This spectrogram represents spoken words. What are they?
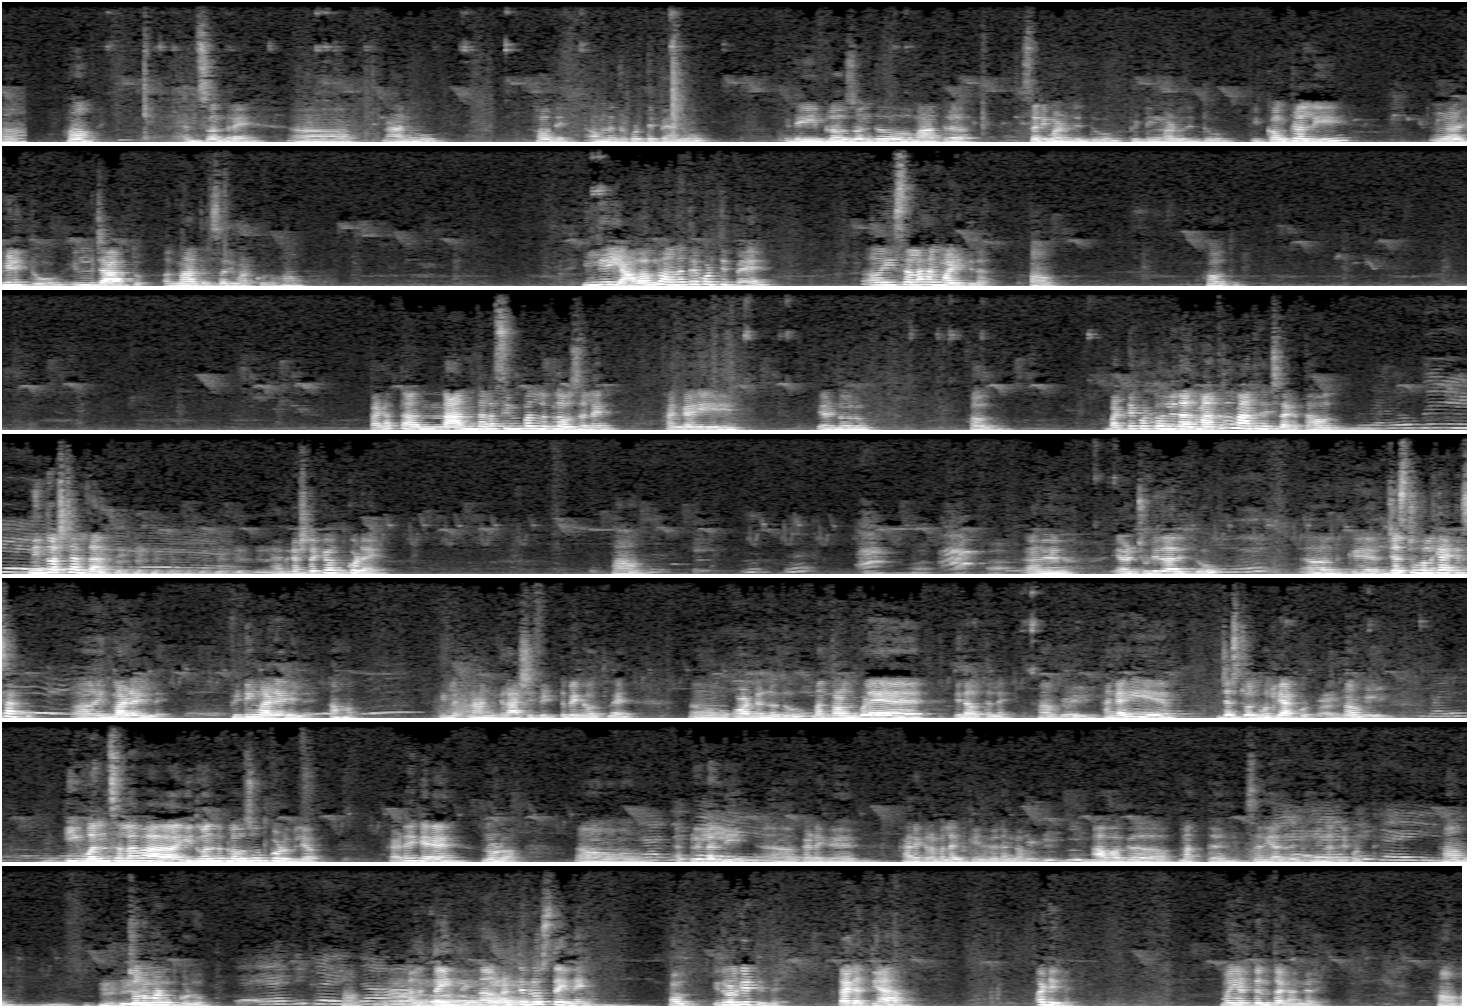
ಹಾ. ಹಾ. ಅನ್ಸು ಅಂದ್ರೆ ನಾನು, ಹೌದೇ, ಅವನ ಹತ್ರ ಕೊಡ್ತಿಪ್ಪೆ ನಾನು ಇದೆ ಈ ಬ್ಲೌಸ್ ಒಂದು ಮಾತ್ರ ಸರಿ ಮಾಡೋದಿದ್ದು, ಫಿಟ್ಟಿಂಗ್ ಮಾಡೋದಿದ್ದು. ಈ ಕಂಕ್ಳಲ್ಲಿ ಹಿಡಿತು, ಇಲ್ಲಿ ಜಾರ್ತು, ಅದು ಮಾತ್ರ ಸರಿ ಮಾಡ್ಕೊಡು, ಹಾ. ಇಲ್ಲಿ ಯಾವಾಗ್ಲೂ ಅವನ ಹತ್ರ ಕೊಡ್ತಿಪ್ಪೆ ಈ ಸಲ ಹಂಗೆ ಮಾಡಿಕ್ಕಿದ ಹಾ. ಹೌದು. ತಗತ್ತ? ನಂದೆಲ್ಲ ಸಿಂಪಲ್ ಬ್ಲೌಸ್ ಅಲ್ಲೇ. ಹಂಗಾಗಿ ಎರಡ್ನೂರು. ಹೌದು. ಬಟ್ಟೆ ಕೊಟ್ಟು ಹೊಲಿದಾದ್ರೆ ಮಾತ್ರ ಮಾತ್ರ ಹೆಚ್ಚಾಗತ್ತ ಹೌದು. ನಿಂದು ಅಷ್ಟೇ ಅಲ್ದ? ಅದಕ್ಕಷ್ಟಕ್ಕೆ ಒದ್ ಕೊಡೆ. ಹಾ. ಎರಡು ಚೂಡಿದಾರ್ ಇದ್ದು. ಅದಕ್ಕೆ ಜಸ್ಟ್ ಹೊಲಿಗೆ ಹಾಕಿದ್ರೆ ಸಾಕು. ಇದು ಮಾಡೇ ಇಲ್ಲೇ. ಫಿಟ್ಟಿಂಗ್ ಮಾಡೇ ಇಲ್ಲೇ. ಆಹಾ. ಇಲ್ಲ ನಂಗೆ ರಾಶಿ ಫಿಟ್ ಬೇಕಾವತ್ಲೆ ಕಾಟನ್ ಅದು. ಮತ್ತೆ ತೊಳೆದ ಕೂಡ ಇದಾವತ್ತಲೆ ಹಾ. ಹಂಗಾಗಿ ಜಸ್ಟ್ ಒಂದು ಹೊಲಿಗೆ ಹಾಕೊಡು ಹಾಂ. ಈಗ ಇದು ಒಂದು ಬ್ಲೌಸ್ ಹೊತ್ಕೊಡು ಬಿಲ್ಯ. ಕಡೆಗೆ ನೋಡುವ. ಏಪ್ರಿಲಲ್ಲಿ ಕಡೆಗೆ ಕಾರ್ಯಕ್ರಮ ಎಲ್ಲ ಇಟ್ಕೊಂಡ್ವಿ ನಂಗೆ. ಆವಾಗ ಮತ್ತೆ ಸರಿ ಆದ್ರೆ ನಿನ್ನ ಹತ್ರ ಕೊಡ್ತೀನಿ ಹಾ. ಚಲೋ ಮಾಡೋದು ಕೊಡು. ಹಾ. ಅಲ್ಲ ಇದ್ದೆ ಹಾ, ಅಳತೆ ಬ್ಲೌಸ್ ಹೌದು, ಇದ್ರೊಳಗೆ ಇಟ್ಟಿದ್ದೆ. ತಗತ್ಯಾ? ಅಡ್ಡಿಲ್ಲ. ಮೈ ಅಳ್ತೆನು ತಗ ಹಂಗಾರೆ ಹಾ.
